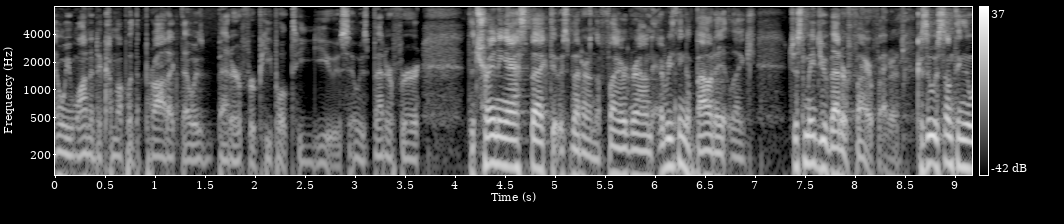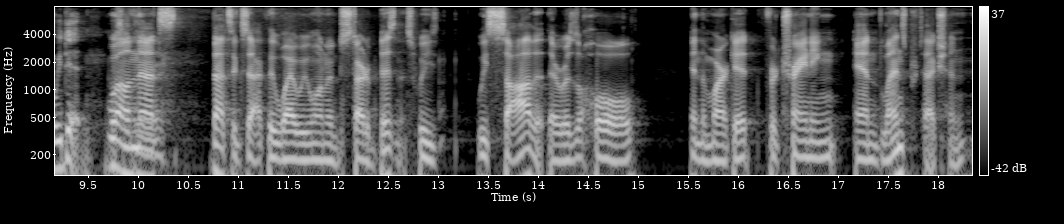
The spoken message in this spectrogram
and we wanted to come up with a product that was better for people to use. It was better for the training aspect. It was better on the fire ground. Everything about it, like, just made you a better firefighter because it was something that we did. Well, and something that that's that's exactly why we wanted to start a business. We we saw that there was a hole in the market for training and lens protection,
